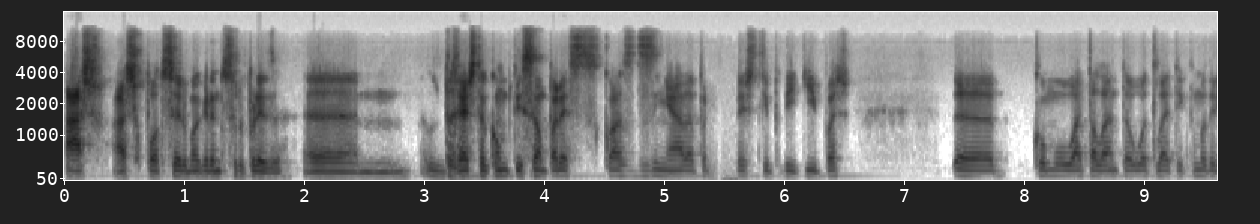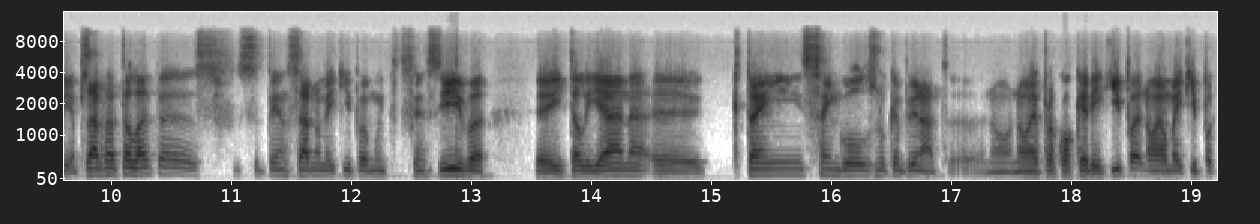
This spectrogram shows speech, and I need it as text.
Acho, acho que pode ser uma grande surpresa. De resto, a competição parece quase desenhada para este tipo de equipas, uh, como o Atalanta ou o Atlético de Madrid. Apesar da Atalanta, se, se pensar numa equipa muito defensiva, uh, italiana, uh, que tem 100 golos no campeonato. Não, não é para qualquer equipa, não é uma equipa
